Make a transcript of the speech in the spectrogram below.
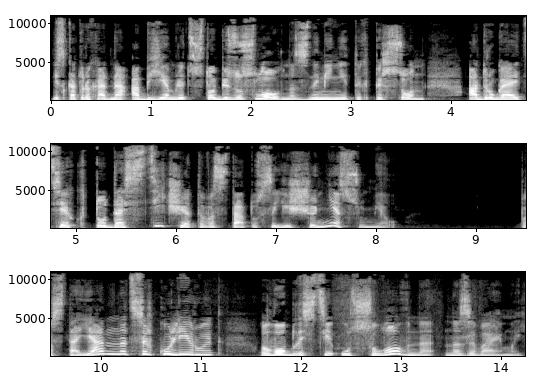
из которых одна объемлет сто безусловно знаменитых персон, а другая тех, кто достичь этого статуса еще не сумел, постоянно циркулирует в области условно называемой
